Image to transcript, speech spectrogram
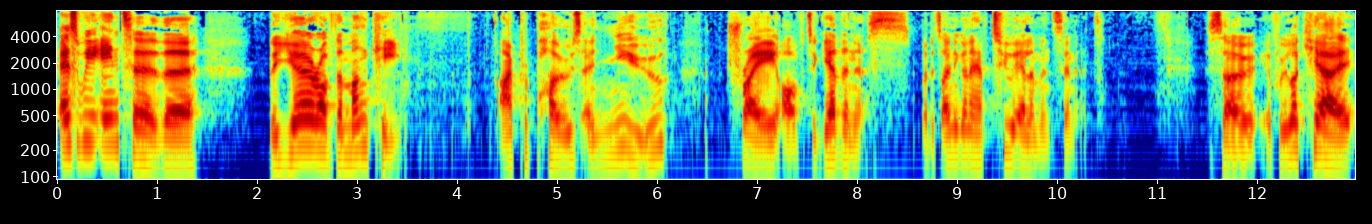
as we enter the, the year of the monkey, I propose a new tray of togetherness but it's only going to have two elements in it. So if we look here,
